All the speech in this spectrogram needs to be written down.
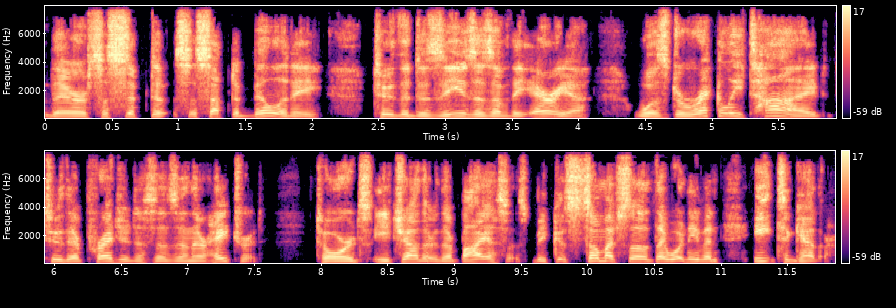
their susceptibility to the diseases of the area was directly tied to their prejudices and their hatred towards each other, their biases, because so much so that they wouldn't even eat together.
